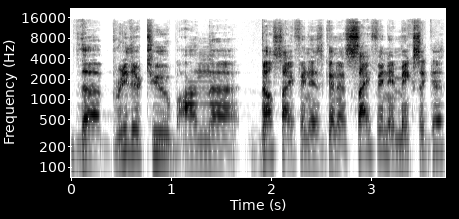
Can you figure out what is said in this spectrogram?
the breather tube on the bell siphon is to siphon. And makes like a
